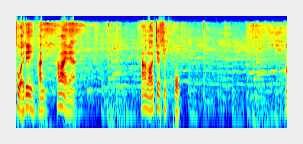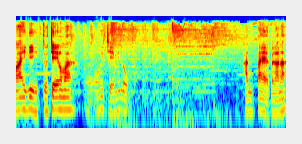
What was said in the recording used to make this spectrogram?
สวยดิพันเท่าไหร่เนี่ย ห้าร้อยเจ็ดสิบหกมาอีกดีตัวเจลงมา โอ้ยเจไม่ลงพันแปดไปแล้วนะ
